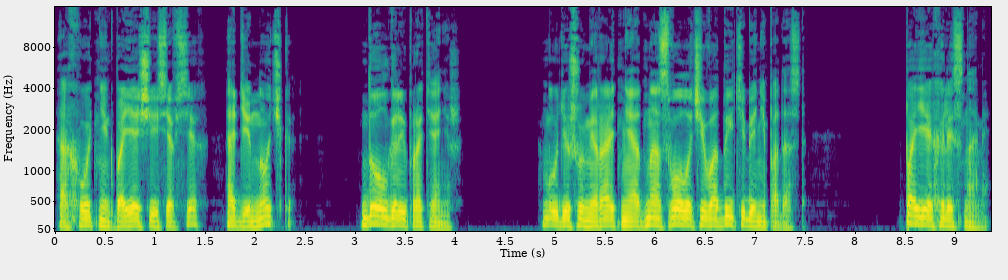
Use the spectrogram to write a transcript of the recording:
Охотник, боящийся всех? Одиночка? Долго ли протянешь? Будешь умирать, ни одна сволочь воды тебе не подаст. Поехали с нами.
